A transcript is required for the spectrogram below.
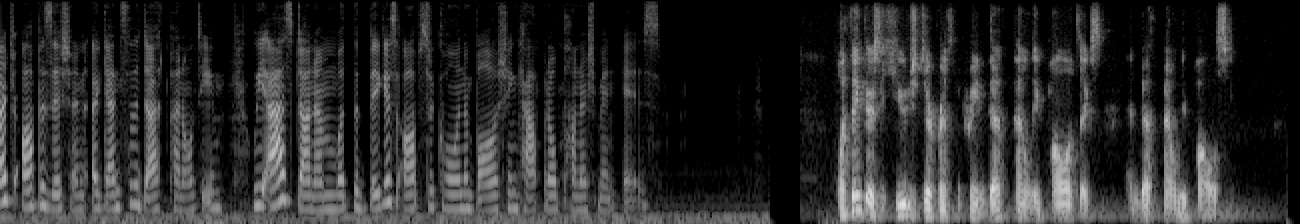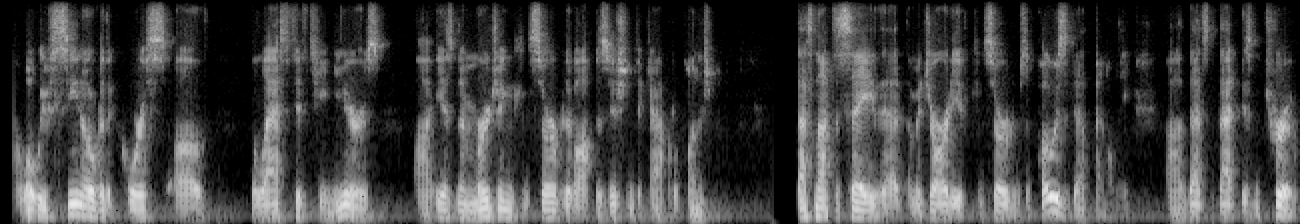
Such opposition against the death penalty, we asked Dunham what the biggest obstacle in abolishing capital punishment is. Well, I think there's a huge difference between death penalty politics and death penalty policy. Uh, what we've seen over the course of the last 15 years uh, is an emerging conservative opposition to capital punishment. That's not to say that a majority of conservatives oppose the death penalty. Uh, that's that isn't true.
